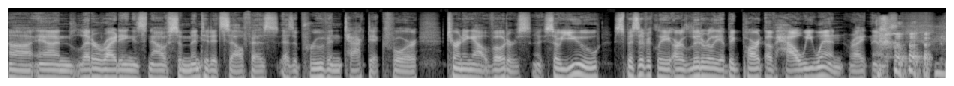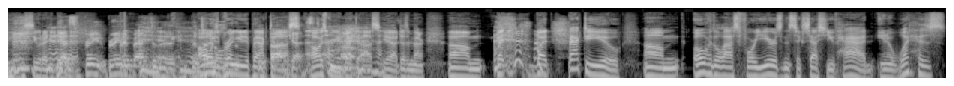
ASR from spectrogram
Uh, and letter writing has now cemented itself as as a proven tactic for turning out voters. So you specifically are literally a big part of how we win right now. you see what I did? Yes, bring, bringing it back to the, the always bringing it back to podcast. us. Always bringing it back to us. Yeah, it doesn't matter. Um, but but back to you. Um, over the last four years and the success you've had, you know, what has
